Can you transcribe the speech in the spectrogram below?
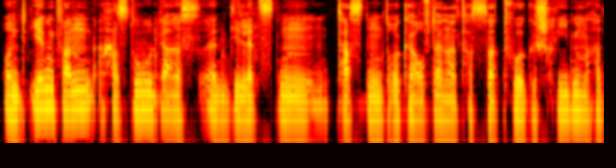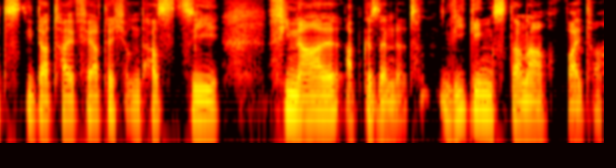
Und irgendwann hast du das, äh, die letzten Tastendrücke auf deiner Tastatur geschrieben, hattest die Datei fertig und hast sie final abgesendet. Wie ging es danach weiter?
